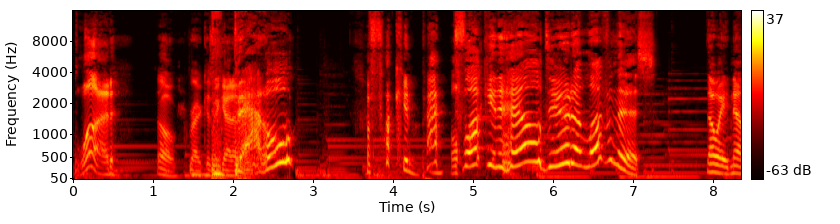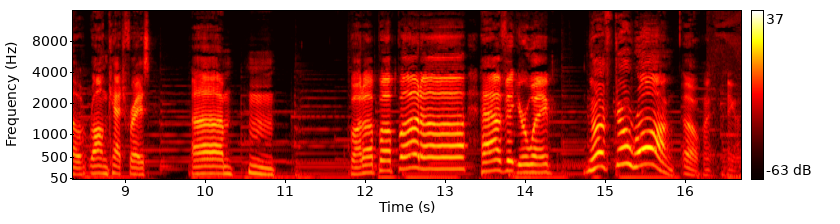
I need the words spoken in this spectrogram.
Blood. Oh, right, because we got a, Battle? A fucking battle. Fucking hell, dude! I'm loving this. No, wait, no, wrong catchphrase. Um, hmm. Ba ba ba da. Have it your way. No, still wrong. Oh, hang on.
